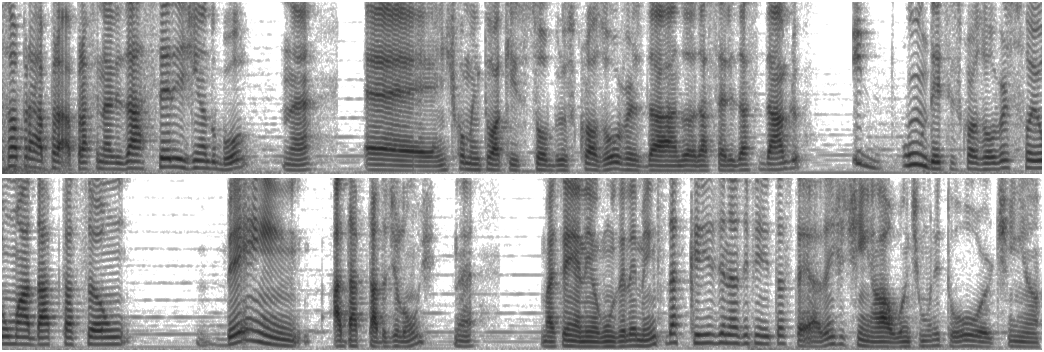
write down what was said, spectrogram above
Só pra, pra, pra finalizar, a cerejinha do bolo, né? É, a gente comentou aqui sobre os crossovers da, da, das séries da CW. E um desses crossovers foi uma adaptação bem adaptada de longe, né? Mas tem ali alguns elementos da crise nas infinitas terras. A gente tinha lá o anti-monitor, tinha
